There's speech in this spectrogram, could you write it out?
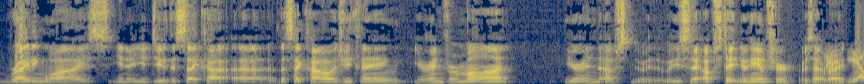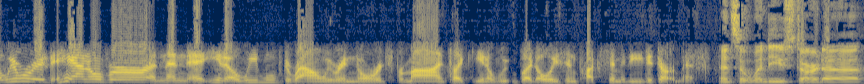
writing wise, you know, you do the psycho- uh, the psychology thing. You're in Vermont. You're in up. You say? Upstate New Hampshire? Is that right? Yeah, we were in Hanover, and then uh, you know we moved around. We were in Norwich, Vermont, like you know, we, but always in proximity to Dartmouth. And so, when do you start? Uh,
